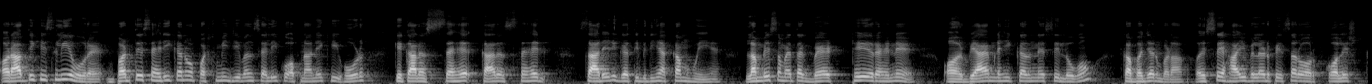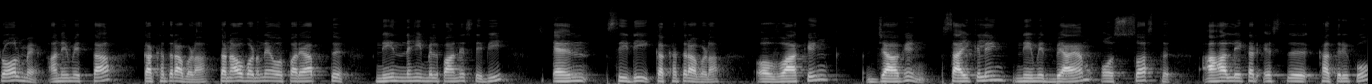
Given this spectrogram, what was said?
और आप देखिए इसलिए हो रहे हैं, बढ़ते शहरीकरण और पश्चिमी जीवन शैली को अपनाने की होड़ के कारण शहर कारण शहर शारीरिक गतिविधियाँ कम हुई हैं। लंबे समय तक बैठे रहने और व्यायाम नहीं करने से लोगों का वज़न बढ़ा और इससे हाई ब्लड प्रेशर और कोलेस्ट्रॉल में अनियमितता का खतरा बढ़ा। तनाव बढ़ने और पर्याप्त नींद नहीं मिल पाने से भी एनसीडी का खतरा बढ़ा। और वॉकिंग जॉगिंग साइकिलिंग नियमित व्यायाम और स्वस्थ आहार लेकर इस खतरे को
